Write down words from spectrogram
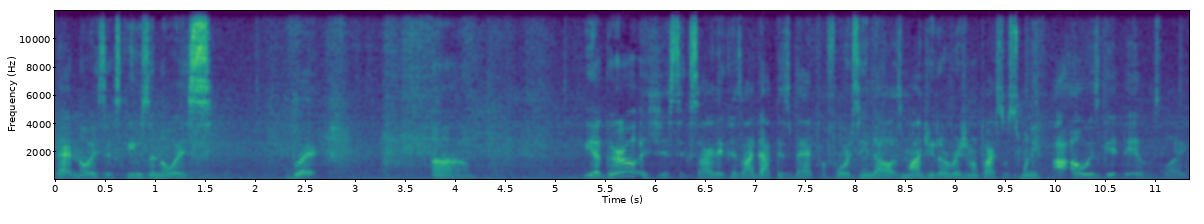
that noise, excuse the noise. But um yeah, girl is just excited because I got this bag for $14. Mind you, the original price was 20 I always get deals. Like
